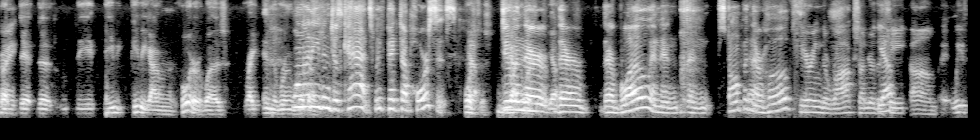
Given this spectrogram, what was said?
But Right. the the the the Pee Wee got on the recorder was right in the room. Well, not us. even just cats. We've picked up horses horses You got doing their yep. their their blow and and, and stomping Yeah. their hooves. hearing the rocks under the Yep. feet. Um, we've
